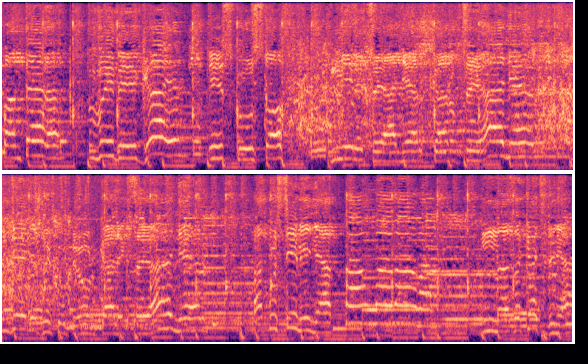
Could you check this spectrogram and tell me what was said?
пантера, выбегаешь из кустов. Милиционер, коррупционер, денежных купюр коллекционер. Отпусти меня на закате дня.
